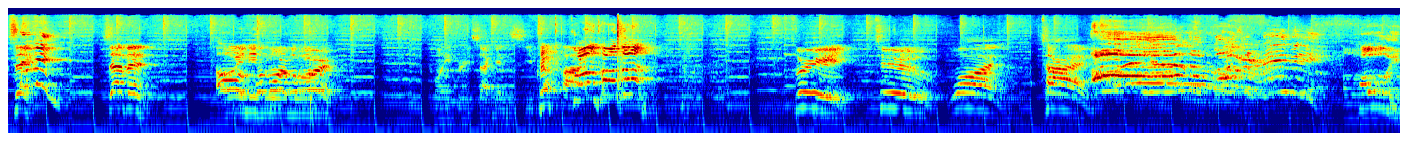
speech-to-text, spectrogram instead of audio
Six. Seven. Oh, Oh, he needs one more, one one more. 23 seconds. You've Quick, got come five. on, come on, come on. Three, two, one. Time. Holy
